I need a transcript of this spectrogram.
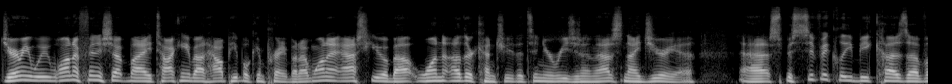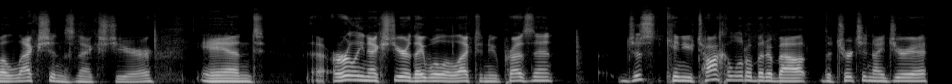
Jeremy, we want to finish up by talking about how people can pray, but I want to ask you about one other country that's in your region, and that is Nigeria, uh, specifically because of elections next year. And uh, early next year, they will elect a new president. just can you talk a little bit about the church in Nigeria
